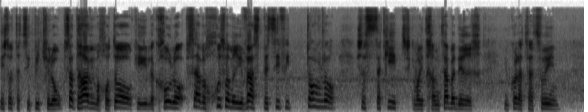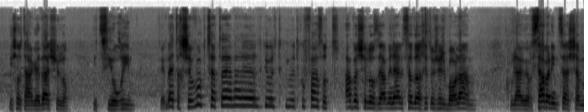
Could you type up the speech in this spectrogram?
יש לו את הציפית שלו, הוא קצת רב עם אחותו, כי לקחו לו, בסדר, אבל חוץ מהמריבה הספציפית, טוב לו, יש לו שקית שכבר התחמצה בדרך עם כל הצעצועים, יש לו את ההגדה שלו, עם ציורים. באמת, תחשבו קצת על התקופה הזאת. אבא שלו זה המנהל הסדר הכי טוב שיש בעולם, אולי גם סבא נמצא שם,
